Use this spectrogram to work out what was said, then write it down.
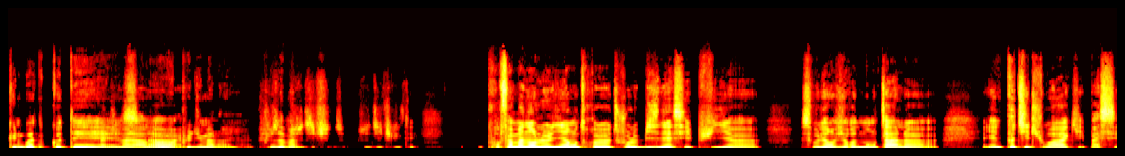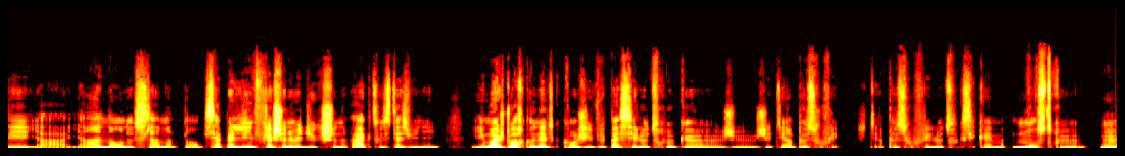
qu'une boîte de côté a du mal à avoir, plus du mal, plus de mal. Plus de difficultés. Pour faire maintenant le lien entre toujours le business et puis ce volet environnemental, il y a une petite loi qui est passée il y a, il y a un an de cela maintenant, qui s'appelle l'Inflation Reduction Act aux États-Unis. Et moi, je dois reconnaître que quand j'ai vu passer le truc, euh, j'étais un peu soufflé. J'étais un peu soufflé. Le truc, c'est quand même monstrueux. Hmm.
